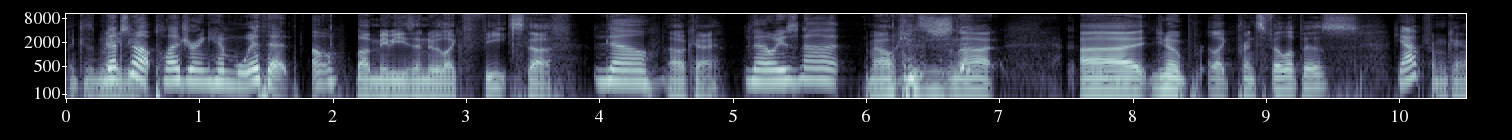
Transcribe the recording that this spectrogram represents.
Like, 'cause That's maybe- not pleasuring him with it. Oh. But maybe he's into like feet stuff. No. Okay. No, he's not. No, he's just not. Uh, you know, like Prince Philip is Yep. from King.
